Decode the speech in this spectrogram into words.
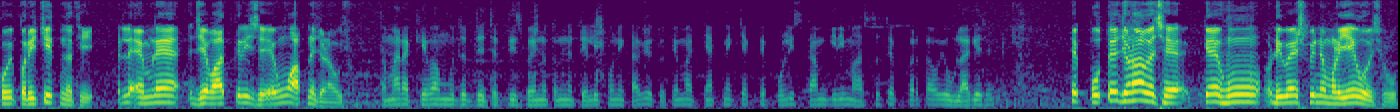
કોઈ પરિચિત નથી એટલે એમણે જે વાત કરી છે એ હું આપને જણાવું છું. તમારા કહેવા મુજબ જે જગદીશભાઈનો તમને ટેલિફોનિક આવ્યો હતો તેમાં ક્યાંક ને ક્યાંક તે પોલીસ કામગીરીમાં હસ્તક્ષેપ કરતા હોય એવું લાગે છે? એ પોતે જણાવે છે કે હું ડીવાયએસપીને મળી આવ્યો છું.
